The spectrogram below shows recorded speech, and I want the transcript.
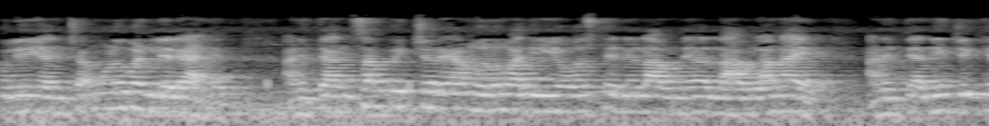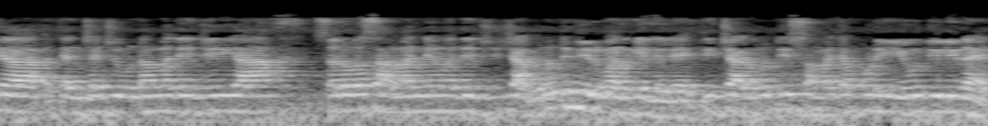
फुले यांच्यामुळे बनलेल्या आहेत. आणि त्यांचा पिक्चर या मनोवादी व्यवस्थेने लावण्या लावला नाही. आणि त्यांनी जे त्यांच्या जीवनामध्ये जे या सर्वसामान्यामध्ये जी जागृती निर्माण केलेली आहे ती जागृती समाजापुढे येऊ दिली नाही.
